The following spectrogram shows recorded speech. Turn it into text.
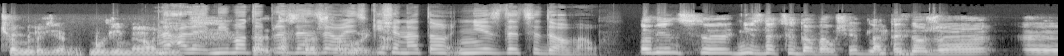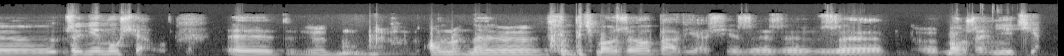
ciągle mówimy o No ale mimo to prezydent Zełenski wojna. się na to nie zdecydował. No więc nie zdecydował się, dlatego że, że nie musiał. On być może obawia się, że, że, że może mieć E,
